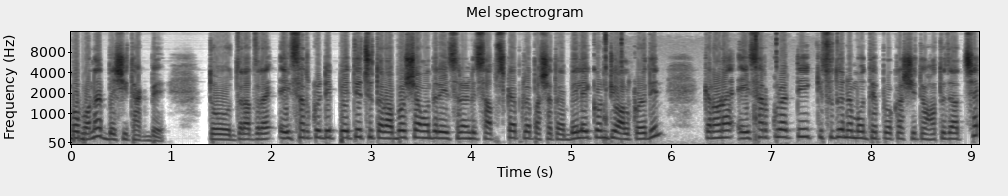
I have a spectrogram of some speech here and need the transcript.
সম্ভাবনা বেশি থাকবে। তো যারা যারা এই সার্কুলারটি পেতে ইচ্ছুক তারা অবশ্যই আমাদের এই চ্যানেলটি সাবস্ক্রাইব করে পাশে থাকা বেল আইকনটি অল করে দিন। কেননা এই সার্কুলারটি কিছুদিনের মধ্যে প্রকাশিত হতে যাচ্ছে।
